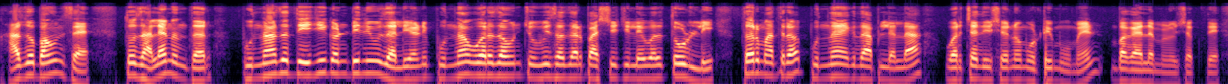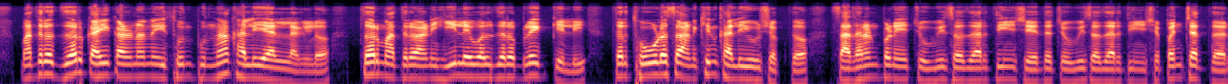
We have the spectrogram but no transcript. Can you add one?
हा जो बाउन्स आहे तो झाल्यानंतर पुन्हा जर तेजी कंटिन्यू झाली आणि पुन्हा वर जाऊन चोवीस हजार पाचशेची लेवल तोडली तर मात्र पुन्हा एकदा आपल्याला वरच्या दिशेनं मोठी मुवमेंट बघायला मिळू शकते. मात्र जर काही कारणाने इथून पुन्हा खाली यायला लागलं तर मात्र आणि ही लेवल जर ब्रेक केली तर थोडंसं आणखीन खाली येऊ शकतं. साधारणपणे चोवीस हजार तीनशे ते चोवीस हजार तीनशे पंच्याहत्तर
